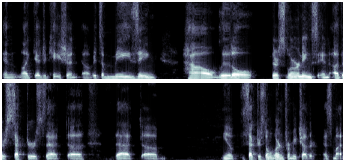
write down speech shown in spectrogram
in like education, uh, it's amazing how little there's learnings in other sectors that uh, that um, you know the sectors don't learn from each other as much.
